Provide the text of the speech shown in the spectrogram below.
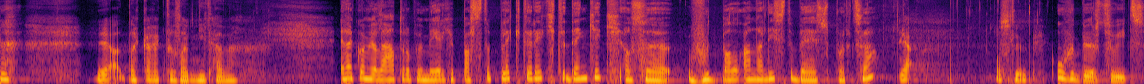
ja, dat karakter zou ik niet hebben. En dan kom je later op een meer gepaste plek terecht, denk ik, als eh, voetbalanaliste bij Sportza. Ja, was leuk. Hoe gebeurt zoiets?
